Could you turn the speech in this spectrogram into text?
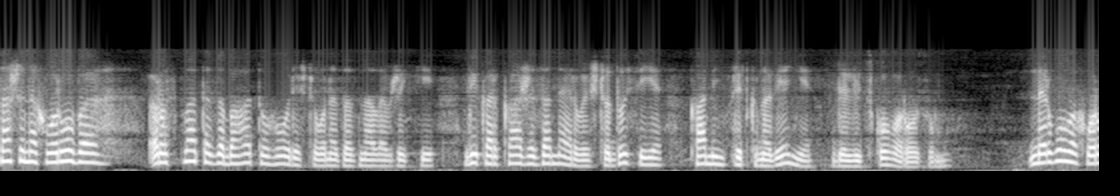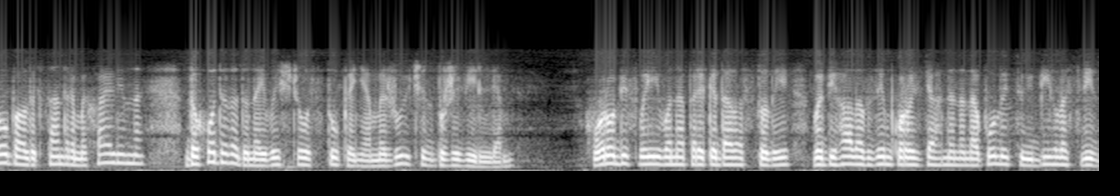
Сашина хвороба розплата за багато горя, що вона зазнала в житті. Лікар каже за нерви, що досі є камінь приткновення для людського розуму. Нервова хвороба Олександри Михайлівни доходила до найвищого ступеня, межуючи з божевіллям. Хворобі своїй вона перекидала столи, вибігала взимку роздягнена на вулицю і бігла світ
